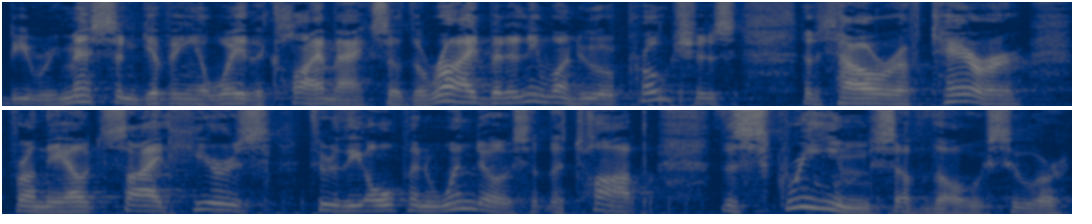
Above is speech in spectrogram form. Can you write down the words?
be remiss in giving away the climax of the ride, but anyone who approaches the Tower of Terror from the outside hears through the open windows at the top the screams of those who are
